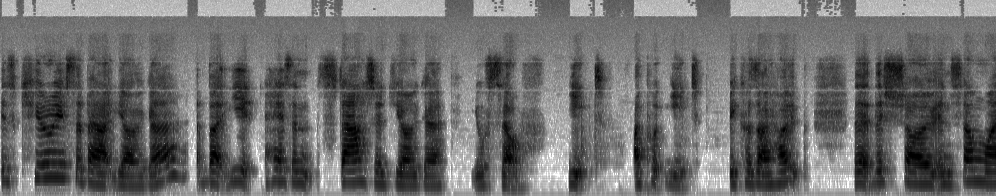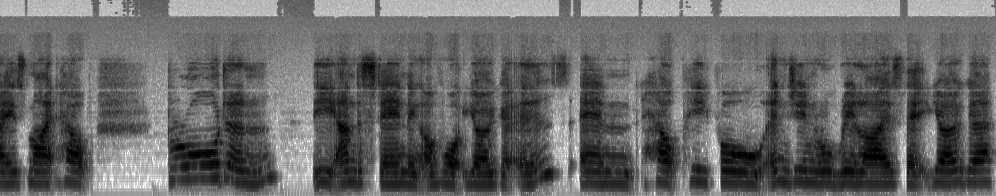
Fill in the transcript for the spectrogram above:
is curious about yoga but yet hasn't started yoga yourself yet. I put yet because I hope that this show in some ways might help broaden the understanding of what yoga is and help people in general realize that yoga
